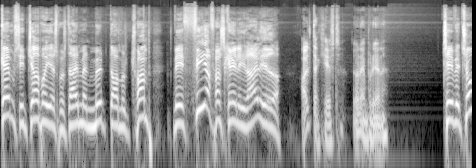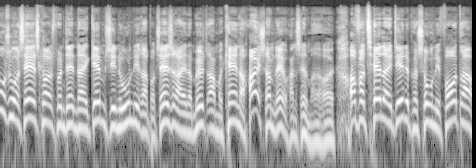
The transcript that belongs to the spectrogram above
Gennem sit job har Jesper Steinmetz mødt Donald Trump ved fire forskellige lejligheder. Hold da kæft. Det var da imponerende. TV2's USA's korrespondent har igennem sin ugenlige rapportageregner mødt amerikaner høj som lav, han selv meget høj, og fortæller i dette personlige foredrag,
